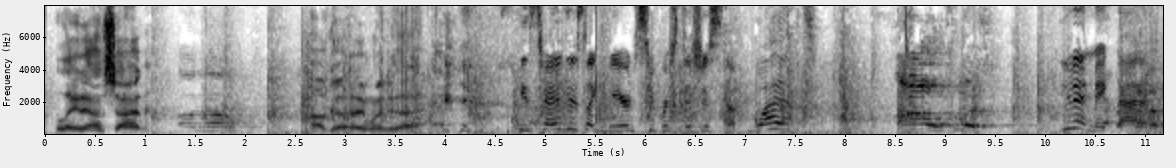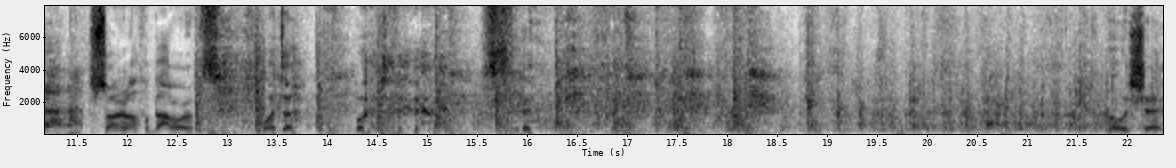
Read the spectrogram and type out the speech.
right. Lay down shot. Oh no. Oh, good. I didn't want to do that. He's trying to do this like weird superstitious stuff. What? Oh, foot. You didn't make that. Starting off with battle ropes. What the? What? Holy shit.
